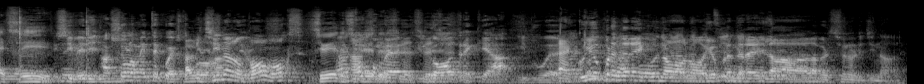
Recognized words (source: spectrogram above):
Eh sì, Sì, sì, vedi, ha solamente questo. Avvicinalo un po' Mox. si vede, Ah, si come vede. sì, il Godric che ha i due. Ecco, io prenderei no, no, io prenderei la, la versione originale.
